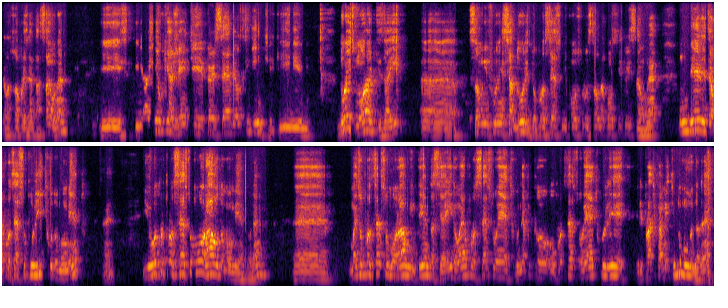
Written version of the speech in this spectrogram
pela sua apresentação, né? E, e aí o que a gente percebe é o seguinte, que dois nortes aí é, são influenciadores do processo de construção da Constituição, né? Um deles é o processo político do momento, né? e outro processo moral do momento, né? É, mas o processo moral, entenda-se aí, não é o processo ético, né? Porque o, o, processo ético, ele, ele praticamente não muda, né?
